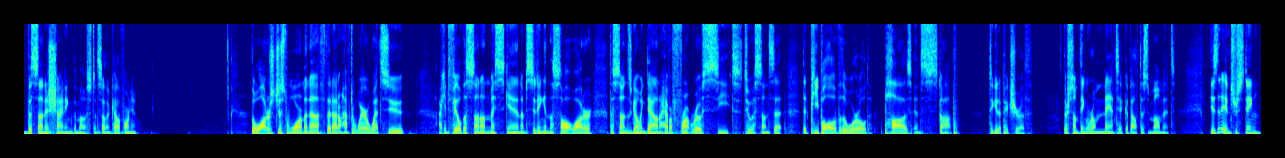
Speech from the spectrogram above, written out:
the sun is shining the most in Southern California. The water's just warm enough that I don't have to wear a wetsuit. I can feel the sun on my skin. I'm sitting in the salt water. The sun's going down. I have a front row seat to a sunset that people all over the world pause and stop to get a picture of. There's something romantic about this moment. Isn't it interesting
